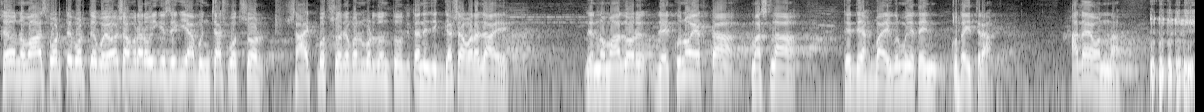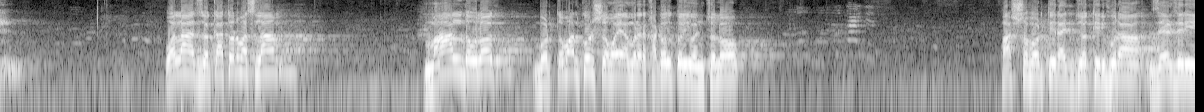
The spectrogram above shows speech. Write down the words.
সেও নমাজ পড়তে পড়তে বয়স আমরা রয়ে গেছে গিয়া পঞ্চাশ বৎসর, ষাট বৎসর এখন পর্যন্ত তানে জিজ্ঞাসা করা যায় যে নমাজর যে কোনো একটা মাসলা তে দেখবা এগুলোর মধ্যে তাই কোথাইতরা আদায় অন্না ওয়ালা জকাতর মাসলাম মাল দৌলত বর্তমানকুর সময় আমরা খাটলতরি অঞ্চল পার্শ্ববর্তী রাজ্য ত্রিপুরা, জেরজেরি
